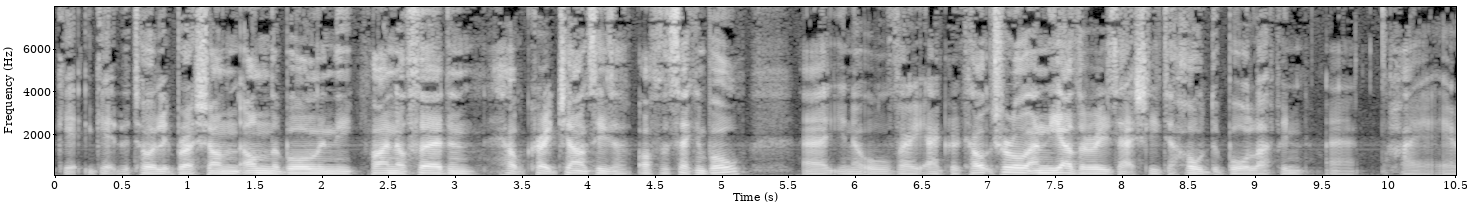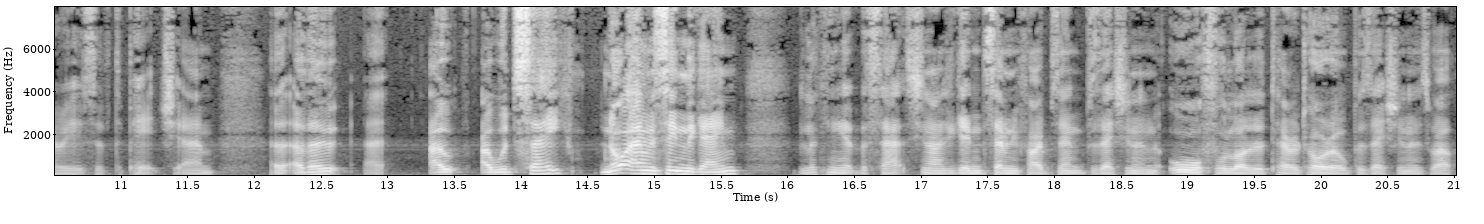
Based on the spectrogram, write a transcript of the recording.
get get the toilet brush on, on the ball in the final third and help create chances off the second ball. Uh, you know, all very agricultural. And the other is actually to hold the ball up in uh, higher areas of the pitch. Um, uh, although uh, I, I would say, not having seen the game, looking at the stats, United getting 75% possession and an awful lot of territorial possession as well.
